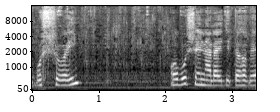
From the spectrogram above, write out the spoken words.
অবশ্যই। অবশ্যই নাড়াই দিতে হবে।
